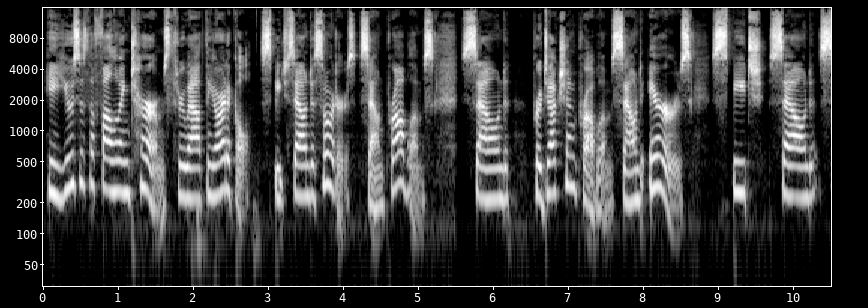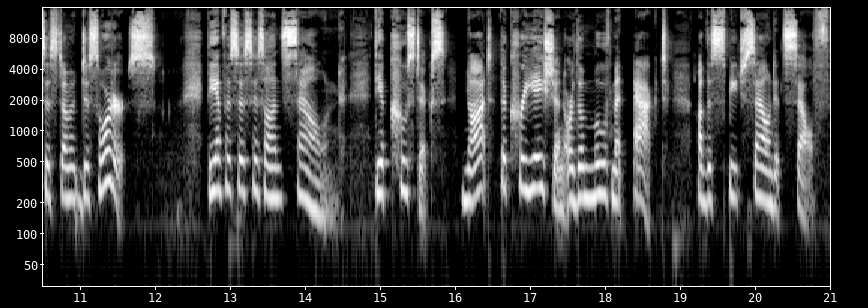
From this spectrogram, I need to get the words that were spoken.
He uses the following terms throughout the article speech sound disorders, sound problems, sound production problems, sound errors, speech sound system disorders. The emphasis is on sound, the acoustics, not the creation or the movement act of the speech sound itself.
